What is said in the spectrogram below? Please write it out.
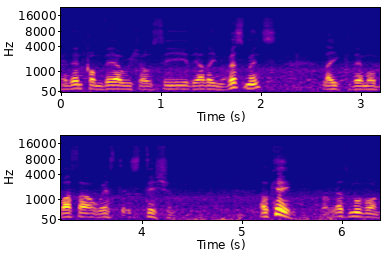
and then from there we shall see the other investments, like the Mombasa West Station. Okay, let's move on.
